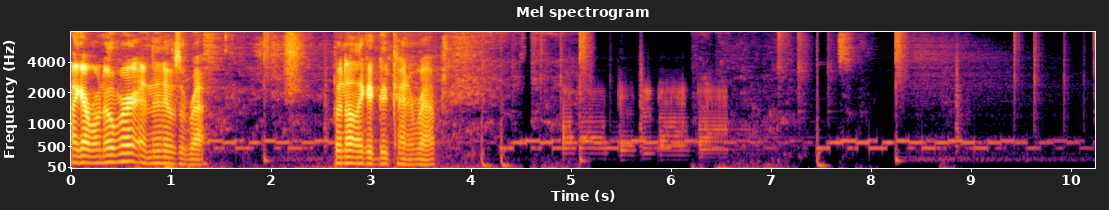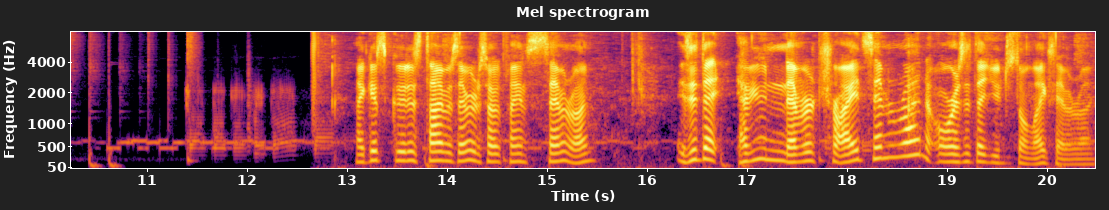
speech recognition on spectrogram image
I got run over and then it was a wrap. But not like a good kind of wrap. I guess good as time as ever to start playing Salmon Run. Is it that, have you never tried Salmon Run? Or is it that you just don't like Salmon Run?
